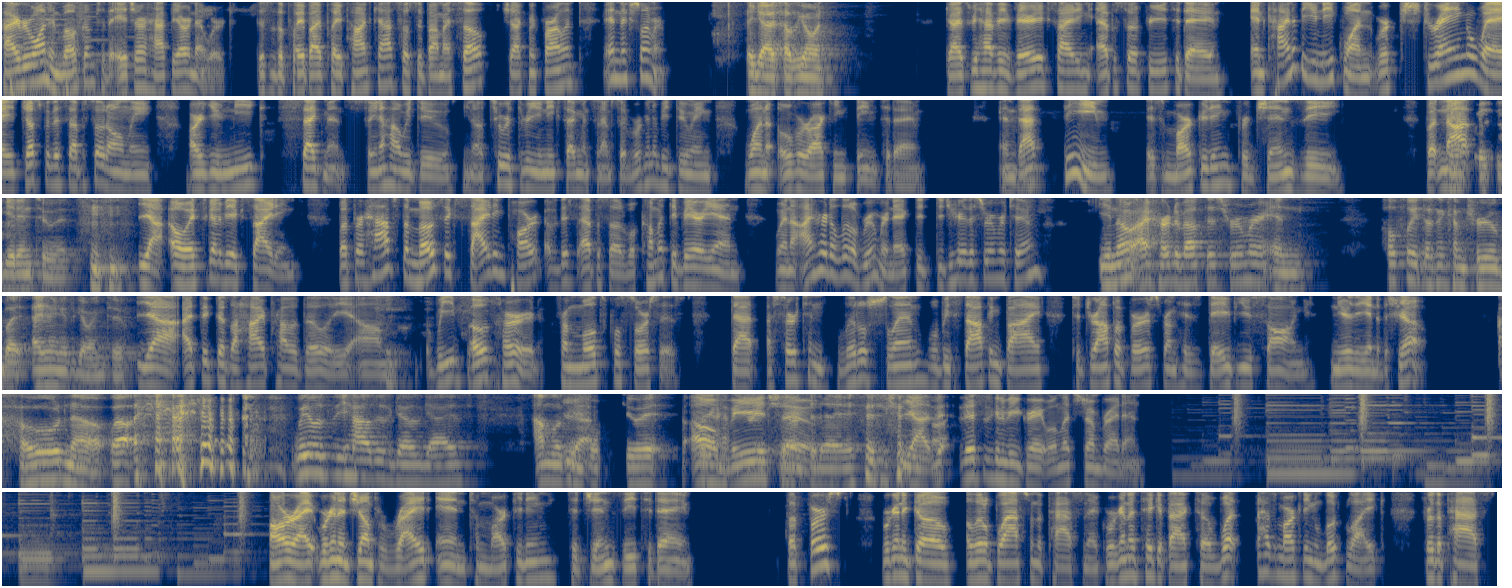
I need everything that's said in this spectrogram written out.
Hi, everyone, and welcome to the HR Happy Hour Network. This is the play by play podcast hosted by myself, Jack McFarlane, and Nick Schlemmer. Hey, guys, how's it going? Guys, we have a very exciting episode for you today and kind of a unique one. We're straying away just for this episode only, our unique segments. So, you know how we do, you know, two or three unique segments an episode? We're going to be doing one overarching theme today. And that theme is marketing for Gen Z but Can't not wait to get into it. yeah oh it's going to be exciting but perhaps the most exciting part of this episode will come at the very end when i heard a little rumor nick did, did you hear this rumor too you know, I heard about this rumor and hopefully it doesn't come true, but I think it's going to. yeah i think there's a high probability um we both heard from multiple sources that a certain little Slim will be stopping by to drop a verse from his debut song near the end of the show. Oh no. Well, we will see how this goes, guys. I'm looking Yeah. forward to it. We're Oh, gonna me too. today. This is gonna Yeah, th- this is going to be a great one. Let's jump right in. All right, we're going to jump right into marketing to Gen Z today. But first, we're going to go a little blast from the past, Nick. We're going to take it back to what has marketing looked like for the past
